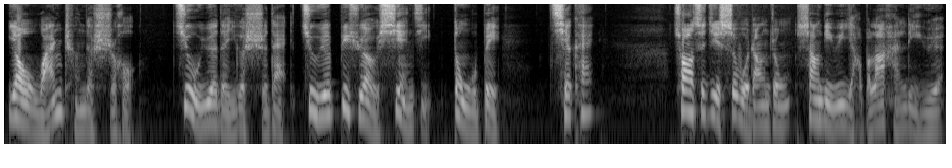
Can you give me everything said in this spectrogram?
要完成的时候，旧约的一个时代，旧约必须要有献祭。动物被切开，《创世纪》十五章中，上帝与亚伯拉罕立约，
